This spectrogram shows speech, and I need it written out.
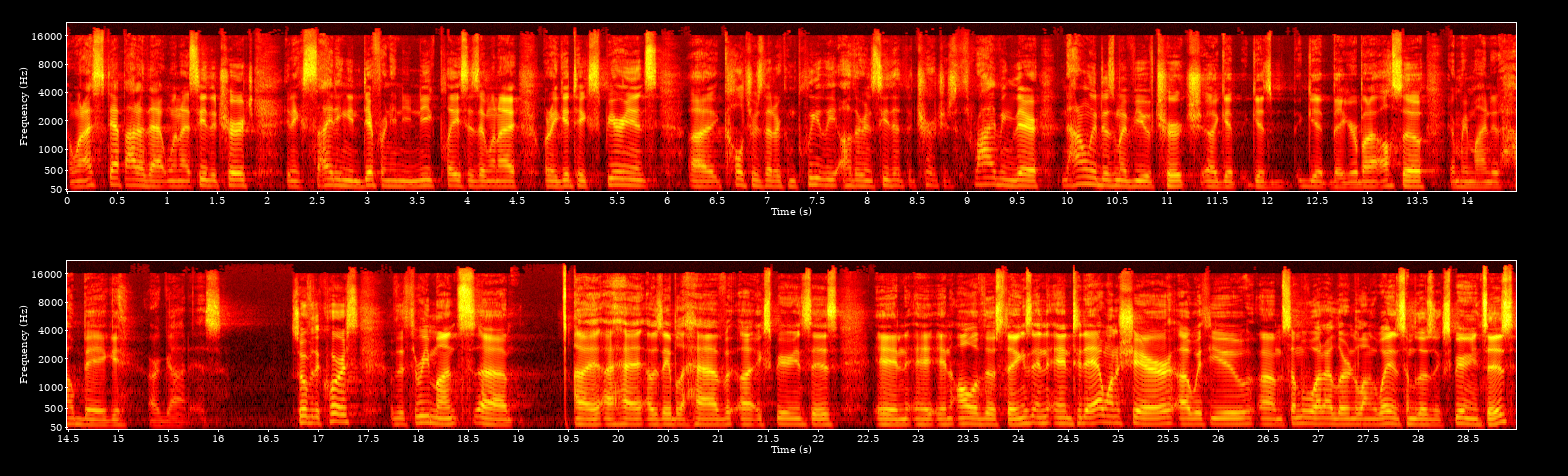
And when I step out of that, when I see the church in exciting and different and unique places, and when I, when I get to experience uh, cultures that are completely other and see that the church is thriving there, not only does my view of church uh, get, gets, get bigger, but I also am reminded how big our God is. So, over the course of the three months, uh, I, I, had, I, was able to have uh, experiences in, in all of those things. And, and today I want to share uh, with you um, some of what I learned along the way and some of those experiences.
